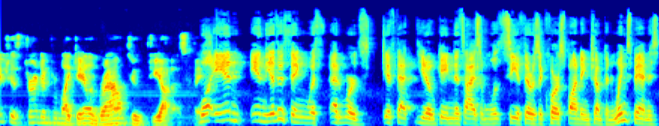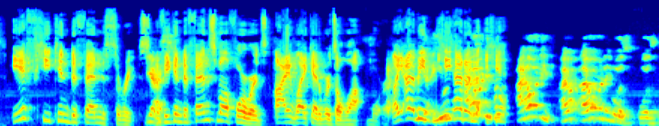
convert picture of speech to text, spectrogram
inches turned him from like Jaylen Brown to Giannis. Basically. Well, and and the other thing with Edwards, if that you know gained its eyes, and we'll see if there was a corresponding jump in wingspan, is if he can defend threes. Yes. If he can defend small forwards, I like Edwards a lot more. Like I mean, Yeah, he, was- had I already, he, I already, I, I already was was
